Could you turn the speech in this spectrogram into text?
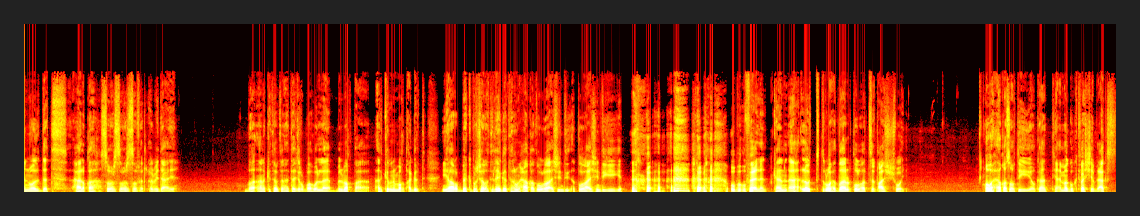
انولدت حلقة صفر صفر صفر البداية. أنا كتبت انها تجربة ولا بالمقطع اذكر ان المقطع قلت يا رب أكبر شرط ليه؟ قلت لهم الحلقة طولها 20 دي... طولها 20 دقيقة. وب- وفعلا كان لو تروح الظاهر طولها 19 شوي. اول حلقة صوتية وكانت يعني ما أقول تفشل بالعكس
